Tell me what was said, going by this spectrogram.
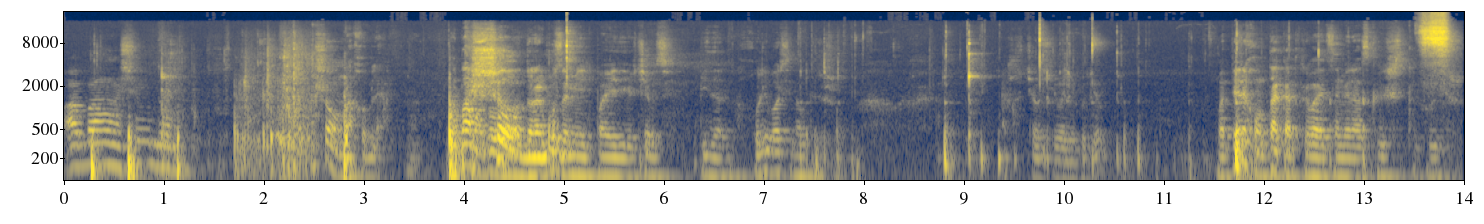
Обама сюда. Пошел нахуй, бля. Обама должен дорогу заменить, по идее, в Челси. Пидор. Хули в Арсенал ты решил? Чего сегодня купил? Во-первых, он так открывается мира с крыши, как видишь.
